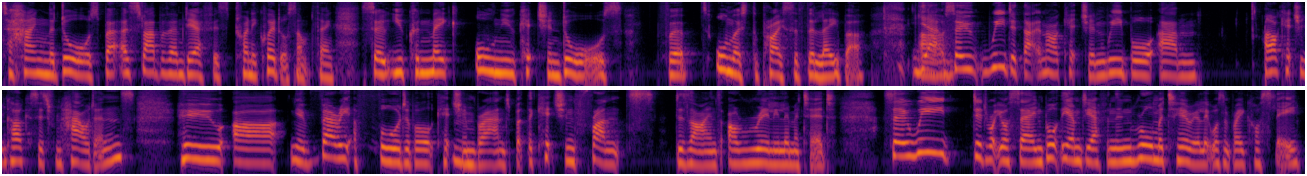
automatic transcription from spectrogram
to hang the doors, but a slab of MDF is 20 quid or something. So you can make all new kitchen doors for almost the price of the labour. Yeah, so we did that in our kitchen. We bought um, our kitchen carcasses from Howdens, who are you know very affordable kitchen mm. brand, but the kitchen fronts designs are really limited. So we did what you're saying, bought the MDF and then raw material. It wasn't very costly,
